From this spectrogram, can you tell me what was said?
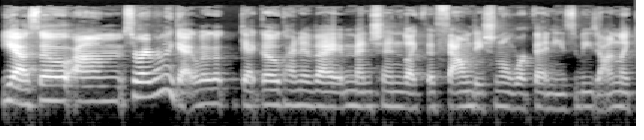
Yeah, so um, so right from the get get go, kind of I mentioned like the foundational work that needs to be done. Like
